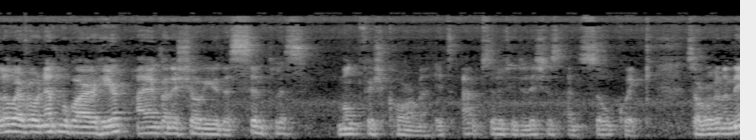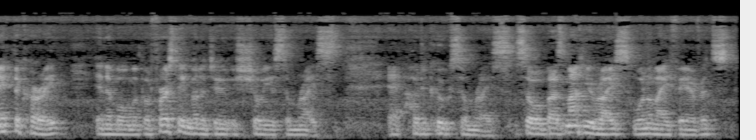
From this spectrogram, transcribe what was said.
Hello everyone, Neven Maguire here. I am going to show you the simplest monkfish korma. It's absolutely delicious and so quick. So we're going to make the curry in a moment, but first thing I'm going to do is show you some rice, uh, how to cook some rice. So basmati rice, one of my favourites.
